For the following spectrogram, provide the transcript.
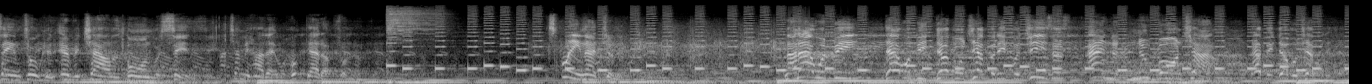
Same token, every child is born with sin. Now tell me how that, hook that up for me. Explain that to me. Now that would be, that would be double jeopardy for Jesus and the newborn child. That'd be double jeopardy.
